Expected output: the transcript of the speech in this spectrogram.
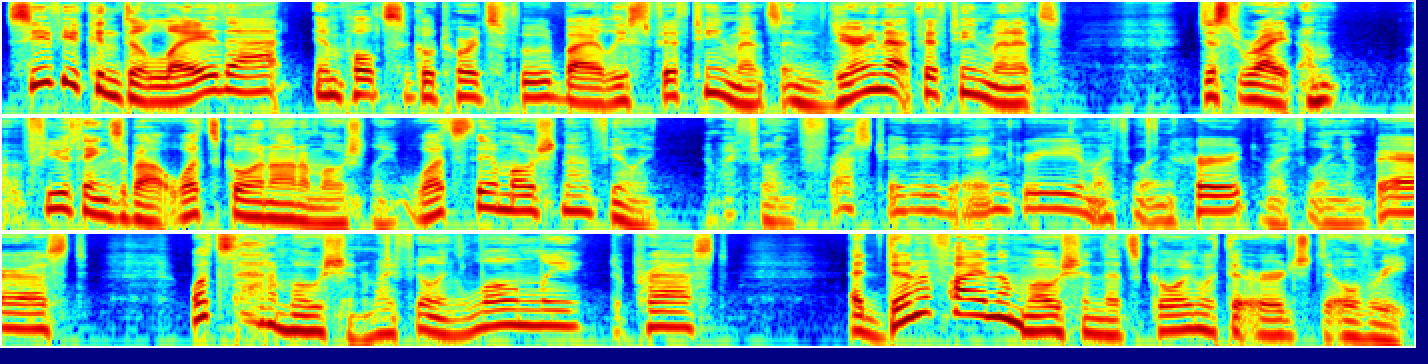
See if you can delay that impulse to go towards food by at least 15 minutes. And during that 15 minutes, just write um, a few things about what's going on emotionally. What's the emotion I'm feeling? Am I feeling frustrated, angry? Am I feeling hurt? Am I feeling embarrassed? What's that emotion? Am I feeling lonely, depressed? Identify the emotion that's going with the urge to overeat.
